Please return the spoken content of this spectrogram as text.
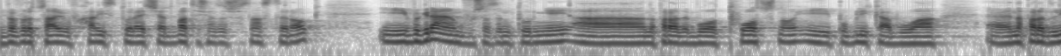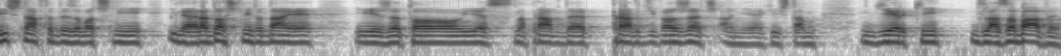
we Wrocławiu w hali stulecia 2016 rok i wygrałem wówczas ten turniej, a naprawdę było tłoczno i publika była e, naprawdę liczna. Wtedy zobaczyli, ile radości mi to daje i że to jest naprawdę prawdziwa rzecz, a nie jakieś tam gierki dla zabawy.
